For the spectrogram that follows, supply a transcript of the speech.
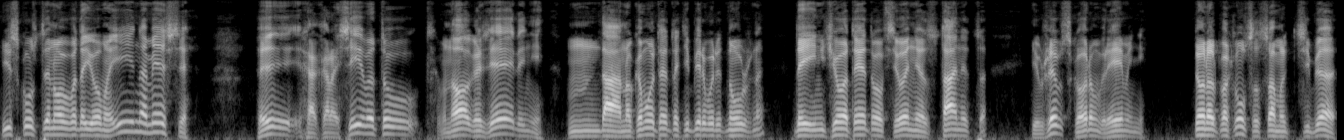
искусственного водоема и на месте. Эх, а красиво тут, много зелени. М да, но кому-то это теперь будет нужно. Да и ничего от этого всего не останется. И уже в скором времени. Он отмахнулся сам от себя,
